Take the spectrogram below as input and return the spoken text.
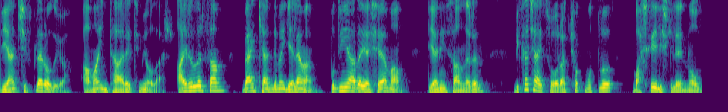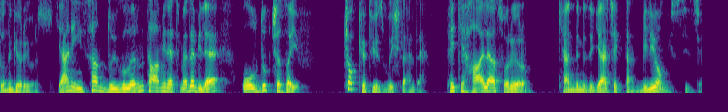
diyen çiftler oluyor ama intihar etmiyorlar. Ayrılırsam ben kendime gelemem, bu dünyada yaşayamam diyen insanların birkaç ay sonra çok mutlu başka ilişkilerinin olduğunu görüyoruz. Yani insan duygularını tahmin etmede bile oldukça zayıf. Çok kötüyüz bu işlerde. Peki hala soruyorum. Kendimizi gerçekten biliyor muyuz sizce?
